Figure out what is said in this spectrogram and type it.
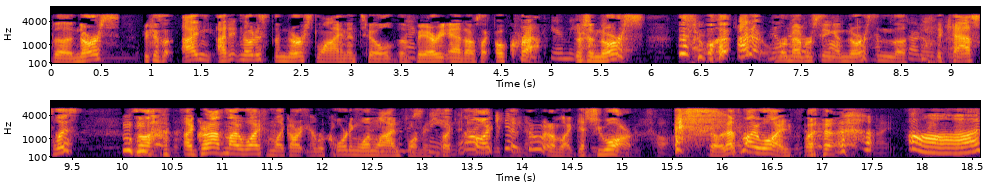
the nurse because I I didn't notice the nurse line until the very end. I was like, oh crap, there's a nurse. I don't No, no, remember seeing a nurse in the the cast list. So I, I grabbed my wife. I'm like, all right, you're recording one line for me. She's like, no, I can't do it. I'm like, yes, you are. So that's my wife. Aw,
